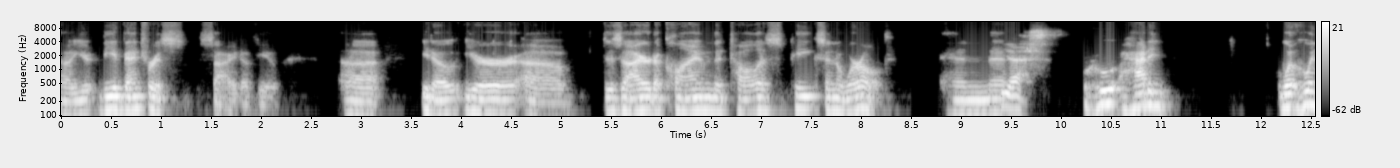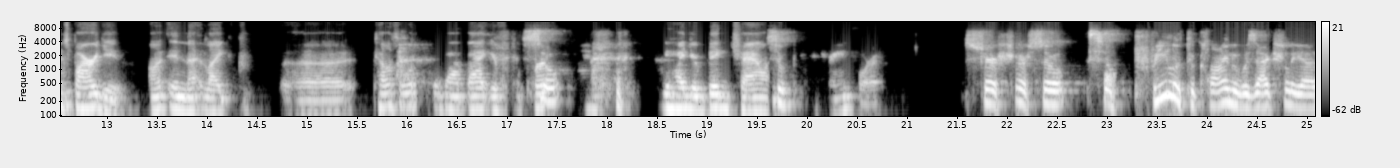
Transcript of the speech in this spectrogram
uh, your, the adventurous side of you. Uh, you know, your uh, desire to climb the tallest peaks in the world. And yes, who? How did what, who inspired you on in that like uh, tell us a little bit about that. Your so you had your big challenge so, train for it. Sure, sure. So so prelude to climbing was actually a,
